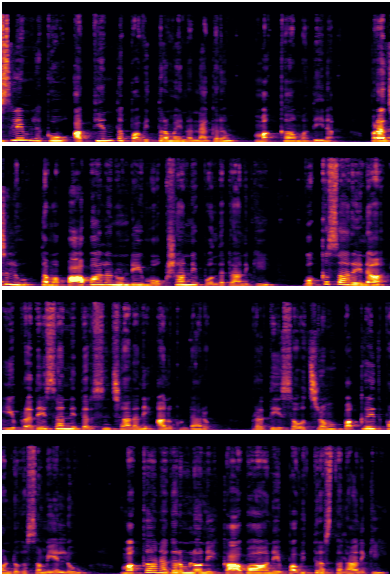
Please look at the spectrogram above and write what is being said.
ముస్లింలకు అత్యంత పవిత్రమైన నగరం మక్కా మదీనా. ప్రజలు తమ పాపాల నుండి మోక్షాన్ని పొందటానికి ఒక్కసారైనా ఈ ప్రదేశాన్ని దర్శించాలని అనుకుంటారు. ప్రతి సంవత్సరం బక్రీద్ పండుగ సమయంలో మక్కా నగరంలోని కాబా అనే పవిత్ర స్థలానికి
